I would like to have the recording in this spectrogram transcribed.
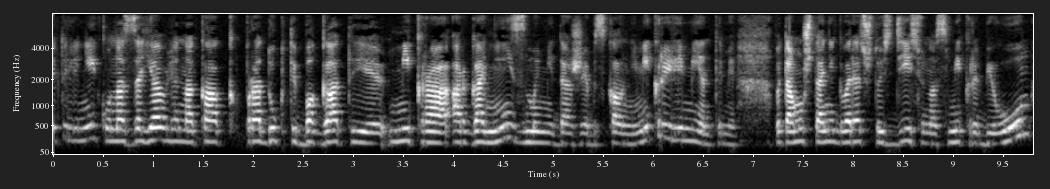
Эта линейка у нас заявлена как продукты, богатые микроорганизмами, даже, я бы сказала, не микроэлементами, потому что они говорят, что здесь у нас микробиом,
